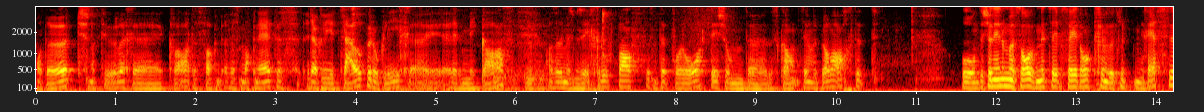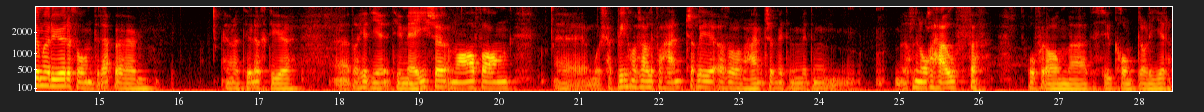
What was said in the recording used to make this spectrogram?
auch dort natürlich, äh, klar, das, das Magnet das reguliert selber und gleich äh, reden mit Gas. Mhm. Also da muss man sicher aufpassen, dass man dort vor Ort ist und äh, das Ganze beobachtet. Und es ist ja nicht nur so, dass man jetzt einfach sagt, okay, wir müssen mit Kessel rühren, sondern eben, ähm, wir natürlich die, äh, hier die, die Meischen am Anfang, äh, musst du gleich noch von Händchen, also Händchen mit dem, mit dem ein nachhelfen und vor allem äh, das Zeug kontrollieren.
